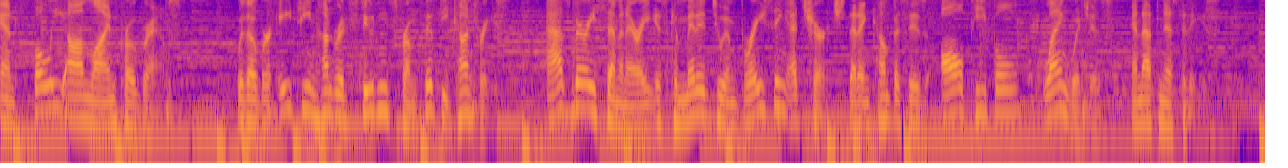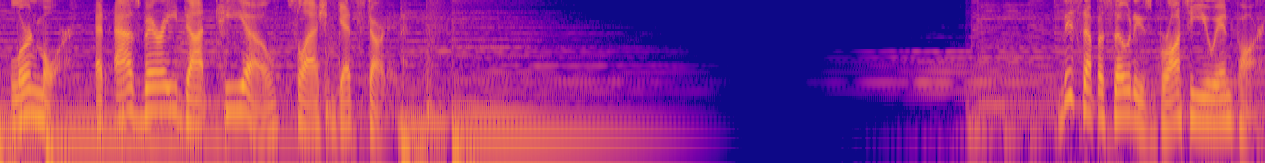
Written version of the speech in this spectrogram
and fully online programs. With over 1,800 students from 50 countries, Asbury Seminary is committed to embracing a church that encompasses all people, languages, and ethnicities. Learn more at asbury.to slash get started. This episode is brought to you in part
